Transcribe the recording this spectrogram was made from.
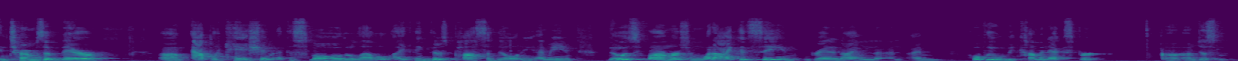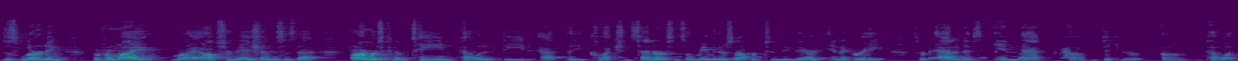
in terms of their um, application at the smallholder level, I think there's possibility. I mean, those farmers, from what I could see, and granted, I'm I'm hopefully will become an expert. Uh, I'm just just learning, but from my my observations is that farmers can obtain pelleted feed at the collection centers, and so maybe there's an opportunity there to integrate sort of additives in that uh, particular um, pellet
